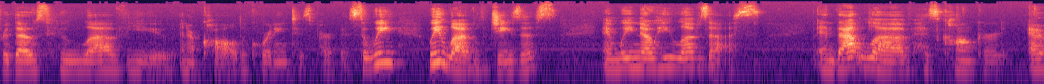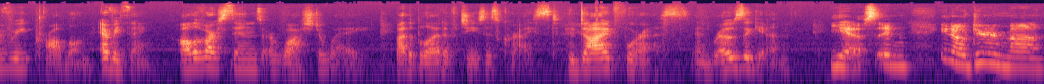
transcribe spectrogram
for those who love you and are called according to his purpose. So we, we love Jesus and we know he loves us. And that love has conquered every problem, everything. All of our sins are washed away by the blood of Jesus Christ, who died for us and rose again. Yes, and you know, during my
